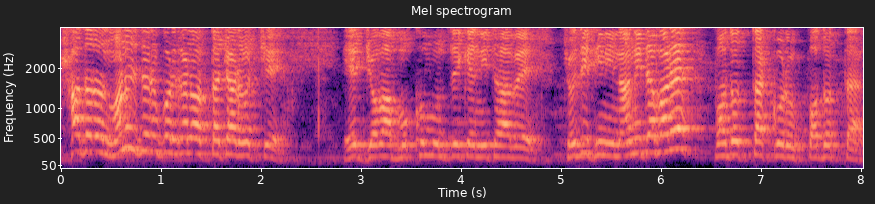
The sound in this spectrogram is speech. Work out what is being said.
সাধারণ মানুষদের উপর কেন অত্যাচার হচ্ছে? এর জবাব মুখ্যমন্ত্রীকে নিতে হবে। যদি তিনি না নিতে পারে, পদত্যাগ করুক, পদত্যাগ।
